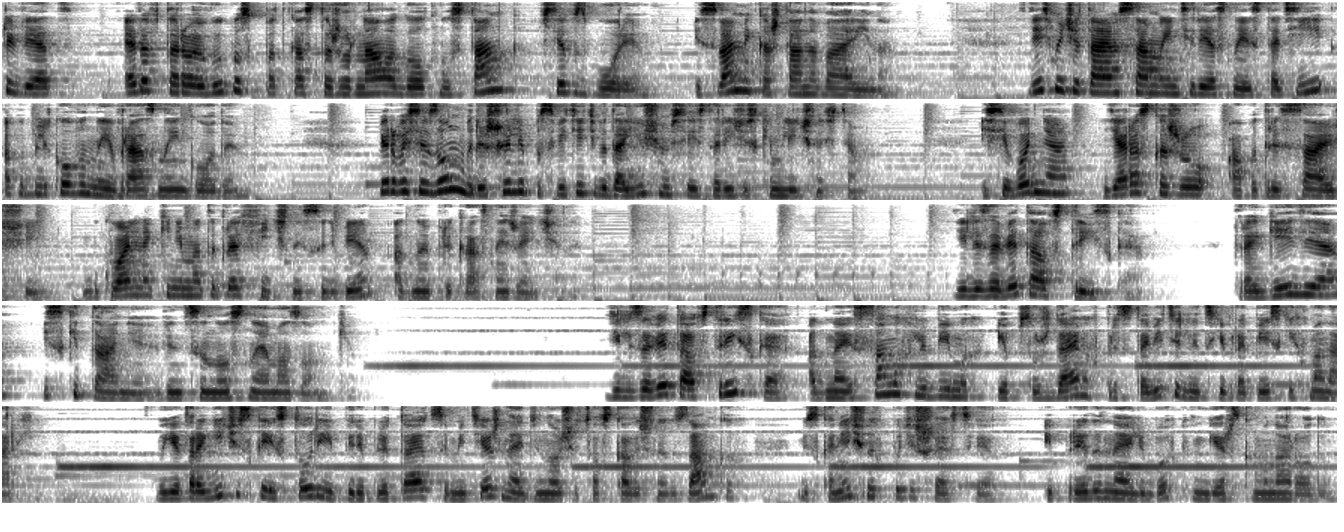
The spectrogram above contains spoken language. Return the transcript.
Привет! Это второй выпуск подкаста журнала Gold Mustang «Все в сборе». И с вами Каштанова Арина. Здесь мы читаем самые интересные статьи, опубликованные в разные годы. Первый сезон мы решили посвятить выдающимся историческим личностям. И сегодня я расскажу о потрясающей, буквально кинематографичной судьбе одной прекрасной женщины. Елизавета Австрийская. Трагедия и скитание венценосной амазонки. Елизавета Австрийская – одна из самых любимых и обсуждаемых представительниц европейских монархий. В ее трагической истории переплетаются мятежное одиночество в сказочных замках, бесконечных путешествиях и преданная любовь к венгерскому народу.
